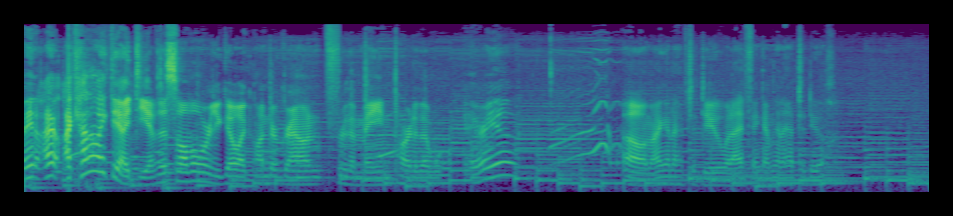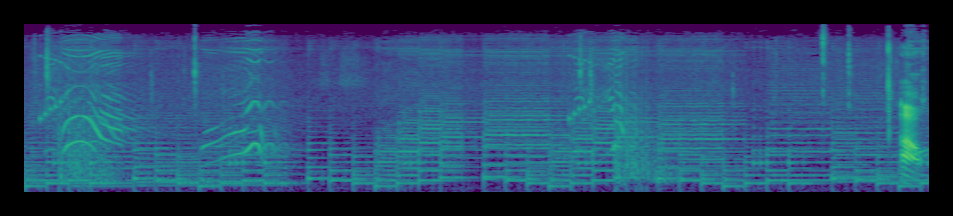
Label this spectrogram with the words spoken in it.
I mean, I, I kind of like the idea of this level where you go, like, underground through the main part of the area. Oh, am I gonna have to do what I think I'm gonna have to do? Oh,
